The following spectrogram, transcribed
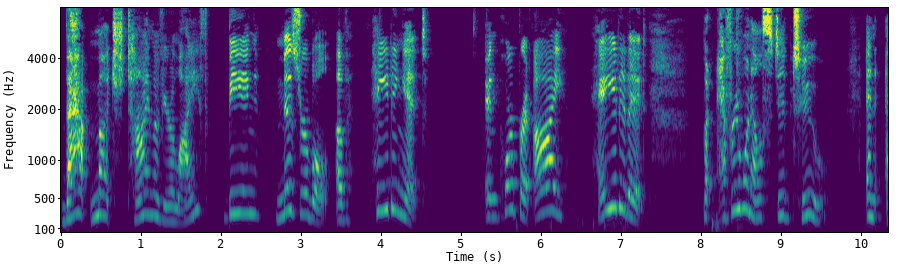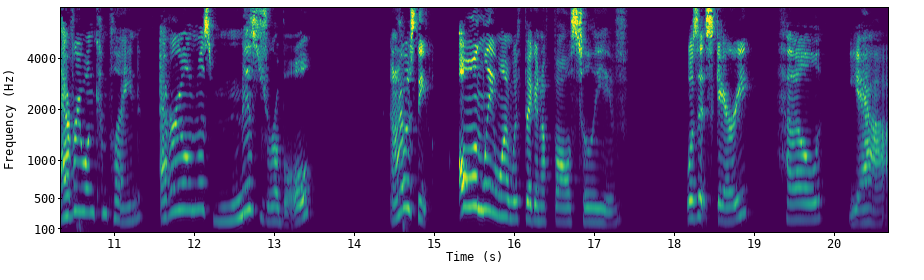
that much time of your life being miserable, of hating it. In corporate, I hated it, but everyone else did too. And everyone complained, everyone was miserable, and I was the only one with big enough balls to leave. Was it scary? Hell yeah.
